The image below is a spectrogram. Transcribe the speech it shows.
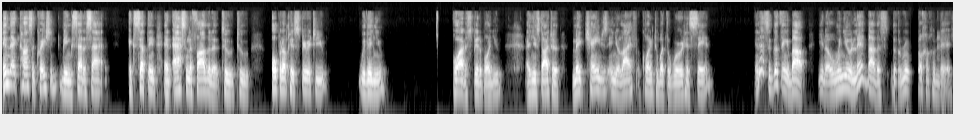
in that consecration, being set aside, accepting and asking the Father to, to, to open up his spirit to you, within you, pour out a spirit upon you, and you start to make changes in your life according to what the word has said. And that's a good thing about, you know, when you're led by the, the Ruach HaKodesh,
